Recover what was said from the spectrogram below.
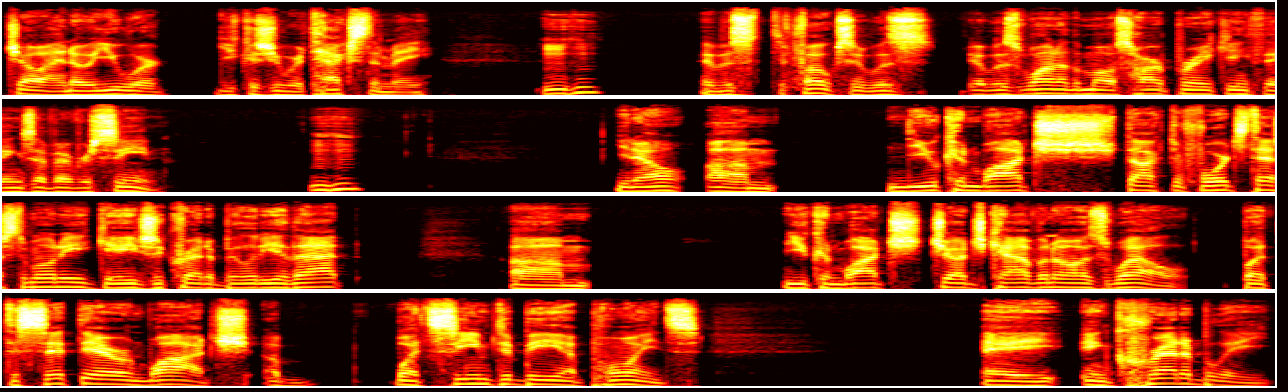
Joe. I know you were because you were texting me. Mm-hmm. It was, folks. It was, it was one of the most heartbreaking things I've ever seen. Mm-hmm. You know, um, you can watch Dr. Ford's testimony, gauge the credibility of that. Um, you can watch Judge Kavanaugh as well, but to sit there and watch a, what seemed to be at points a incredibly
